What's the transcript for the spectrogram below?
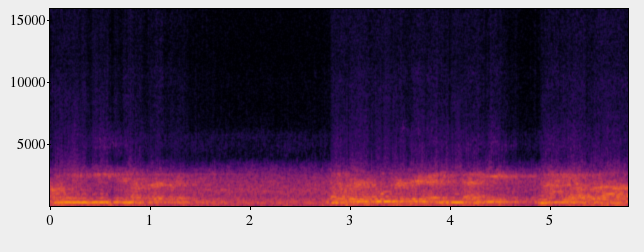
हम हिंदी से नफरत करते हैं नफरत पुत्र से करनी चाहिए न कि अपराध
